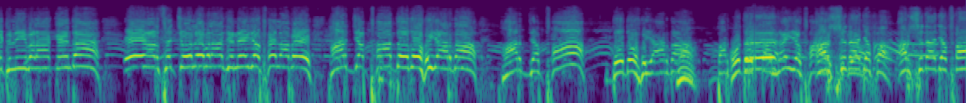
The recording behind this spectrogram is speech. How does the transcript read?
ਇਟਲੀ ਵਾਲਾ ਕਹਿੰਦਾ, ਇਹ ਅਰਸ਼ ਚੋਲੇ ਵਾਲਾ ਜਿੰਨੇ ਜੱਫੇ ਲਾਵੇ, ਹਰ ਜੱਫਾ 2-2000 ਦਾ। ਹਰ ਜੱਫਾ 2-2000 ਦਾ ਪਰ ਉਧਰ ਨਹੀਂ ਜੱਫਾ ਅਰਸ਼ ਦਾ ਜਫਾ ਅਰਸ਼ ਦਾ ਜਫਾ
